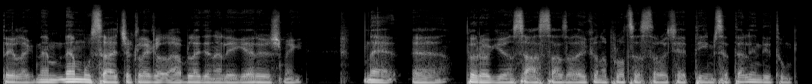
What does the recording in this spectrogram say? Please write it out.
tényleg nem, nem muszáj, csak legalább legyen elég erős, meg ne e, pörögjön száz százalékon a processzor, hogyha egy Teams-et elindítunk.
